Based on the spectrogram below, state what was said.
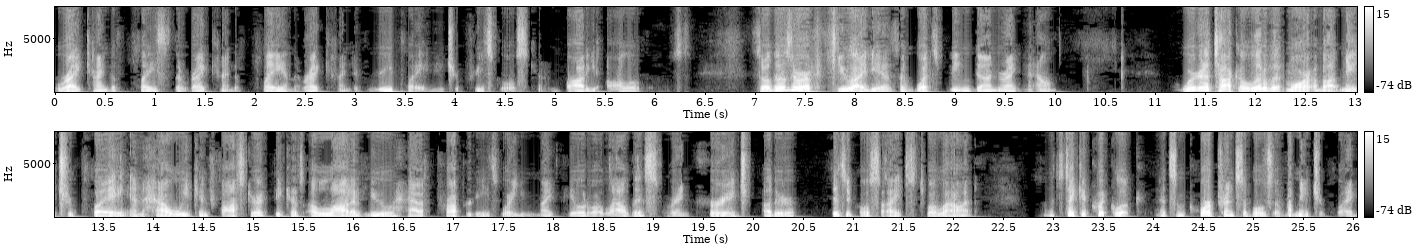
right kind of place, the right kind of play, and the right kind of replay. Nature preschools can embody all of those. So those are a few ideas of what's being done right now. We're going to talk a little bit more about nature play and how we can foster it because a lot of you have properties where you might be able to allow this or encourage other physical sites to allow it. Let's take a quick look at some core principles of nature play.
